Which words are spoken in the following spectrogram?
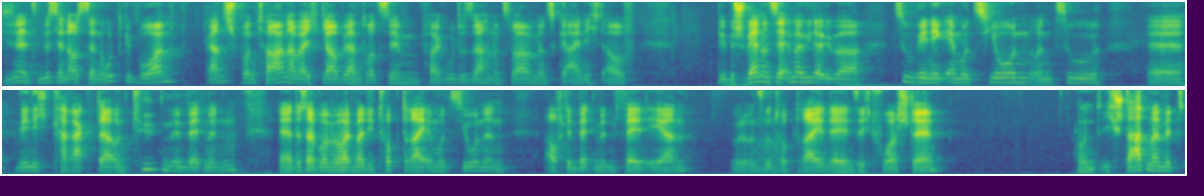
Die sind jetzt ein bisschen aus der Not geboren, ganz spontan, aber ich glaube, wir haben trotzdem ein paar gute Sachen. Und zwar haben wir uns geeinigt auf, wir beschweren uns ja immer wieder über zu wenig Emotionen und zu äh, wenig Charakter und Typen im Badminton. Äh, deshalb wollen wir heute mal die Top 3 Emotionen auf dem Badmintonfeld ehren oder unsere Top 3 in der Hinsicht vorstellen. Und ich starte mal mit,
